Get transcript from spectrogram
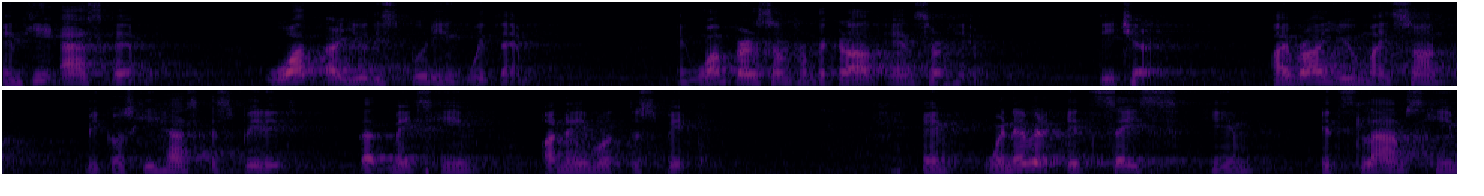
And he asked them, What are you disputing with them? And one person from the crowd answered him, Teacher, I brought you my son because he has a spirit that makes him unable to speak. And whenever it says him, it slams him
